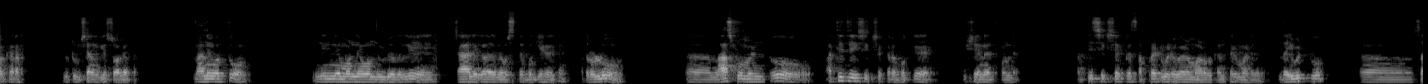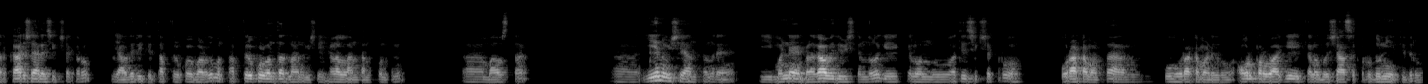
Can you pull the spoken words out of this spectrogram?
ಪ್ರಕಾರ ಯೂಟ್ಯೂಬ್ ಚಾನಲ್ಗೆ ಸ್ವಾಗತ. ನಾನಿವತ್ತು ನಿನ್ನೆ ಮೊನ್ನೆ ಒಂದು ವಿಡಿಯೋದಲ್ಲಿ ಶಾಲೆಗಳ ವ್ಯವಸ್ಥೆ ಬಗ್ಗೆ ಹೇಳಿದೆ. ಅದರಲ್ಲೂ ಲಾಸ್ಟ್ ಮೂಮೆಂಟು ಅತಿಥಿ ಶಿಕ್ಷಕರ ಬಗ್ಗೆ ವಿಷಯನ ಎತ್ಕೊಂಡೆ. ಅತಿಥಿ ಶಿಕ್ಷಕರು ಸಪ್ರೇಟ್ ವಿಡಿಯೋಗಳು ಮಾಡ್ಬೇಕಂತೇಳಿ ಮಾಡಿದೆ. ದಯವಿಟ್ಟು ಸರ್ಕಾರಿ ಶಾಲೆ ಶಿಕ್ಷಕರು ಯಾವುದೇ ರೀತಿ ತಪ್ಪು ತಿಳ್ಕೊಳ್ಬಾರ್ದು ಮತ್ತು ತಪ್ಪು ತಿಳ್ಕೊಳ್ಳುವಂಥದ್ದು ನಾನು ವಿಷಯ ಹೇಳಲ್ಲ ಅಂತ ಅನ್ಕೊತೀನಿ. ಭಾವಿಸ್ತಾ ಏನು ವಿಷಯ ಅಂತಂದರೆ ಈ ಮೊನ್ನೆ ಬೆಳಗಾವಿ ಅಧಿವೇಶನದೊಳಗೆ ಕೆಲವೊಂದು ಅತಿಥಿ ಶಿಕ್ಷಕರು ಹೋರಾಟ ಮಾಡ್ತಾ ಹೋರಾಟ ಮಾಡಿದರು. ಅವ್ರ ಪರವಾಗಿ ಕೆಲವೊಬ್ಬರು ಶಾಸಕರು ಧ್ವನಿ ಎತ್ತಿದ್ರು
